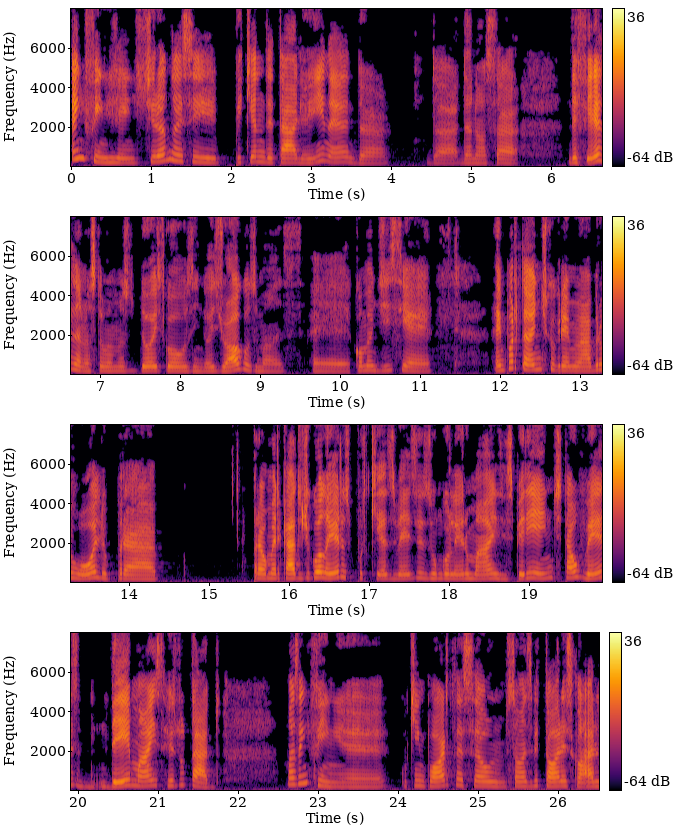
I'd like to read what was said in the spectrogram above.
Enfim, gente, tirando esse pequeno detalhe aí, né, da, da, da nossa defesa, nós tomamos dois gols em dois jogos, mas, é, como eu disse, é, é importante que o Grêmio abra o olho para para o mercado de goleiros, porque às vezes um goleiro mais experiente talvez dê mais resultado. Mas enfim, é, o que importa são, são as vitórias, claro,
